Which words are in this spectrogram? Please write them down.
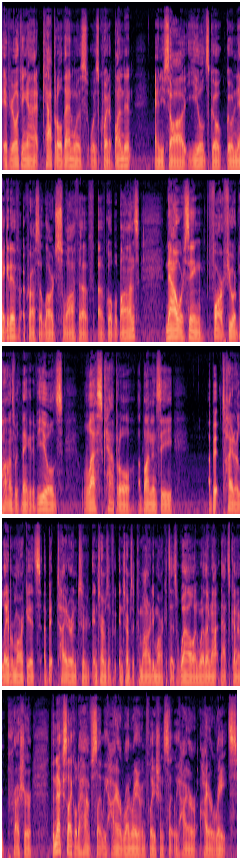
if you're looking at capital, then was was quite abundant, and you saw yields go go negative across a large swath of, of global bonds. Now we're seeing far fewer bonds with negative yields, less capital abundancy, a bit tighter labor markets, a bit tighter in, ter- in terms of in terms of commodity markets as well, and whether or not that's going to pressure the next cycle to have slightly higher run rate of inflation, slightly higher higher rates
